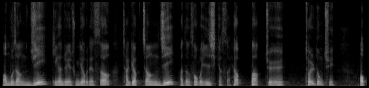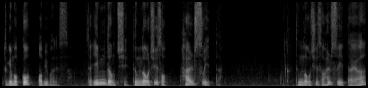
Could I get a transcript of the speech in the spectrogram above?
업무정지 기간 중에 중개업을 해서 자격정지 받은 소금 일시켰어. 협박죄, 절동취, 업두개 먹고 업 위반했어. 자, 임등취, 등록을 취소할 수 있다. 등록을 취소할 수 있다야.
